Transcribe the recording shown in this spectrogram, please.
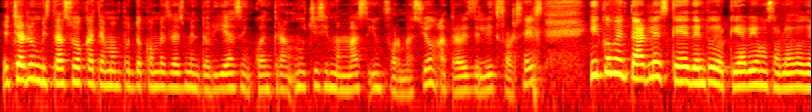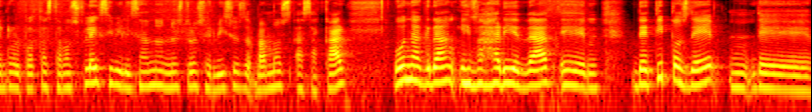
Echarle un vistazo a katiaman.com las mentorías, encuentran muchísima más información a través de Leads for Sales y comentarles que dentro de lo que ya habíamos hablado dentro del podcast, estamos flexibilizando nuestros servicios, vamos a sacar una gran y variedad. Eh, de, tipos de, de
